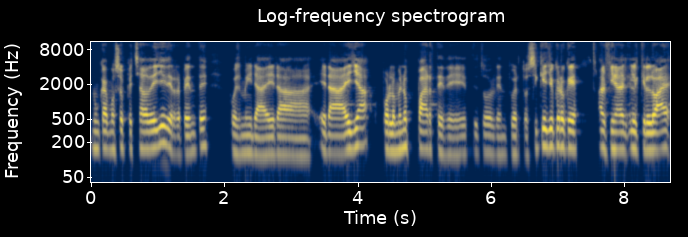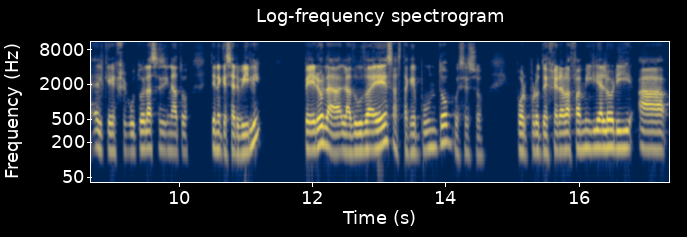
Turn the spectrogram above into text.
nunca hemos sospechado de ella y de repente, pues mira, era, era ella por lo menos parte de, todo el entuerto. Sí que yo creo que al final el que, lo ha, el que ejecutó el asesinato tiene que ser Billy, pero la, la duda es hasta qué punto, pues eso, por proteger a la familia Lori ha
